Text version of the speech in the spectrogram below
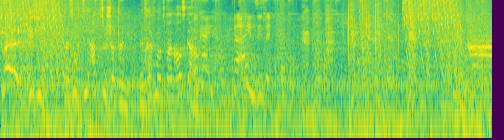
Schnell! Efi, versucht sie abzuschütteln. Wir treffen uns beim Ausgang. Okay. Beeilen Sie sich! Runter!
